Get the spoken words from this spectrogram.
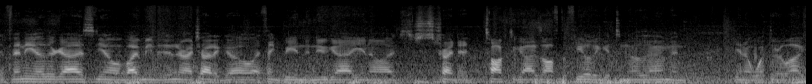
if any other guys, you know, invite me to dinner, I try to go. I think being the new guy, you know, I just tried to talk to guys off the field and get to know them and you know what they're like.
